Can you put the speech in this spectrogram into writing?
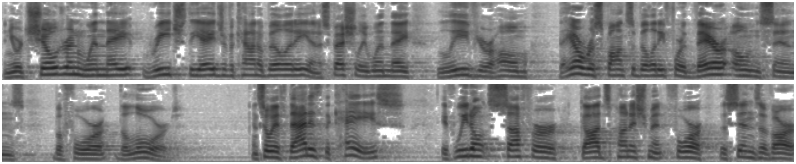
and your children, when they reach the age of accountability, and especially when they leave your home, they are responsibility for their own sins before the Lord. And so, if that is the case, if we don't suffer God's punishment for the sins of our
